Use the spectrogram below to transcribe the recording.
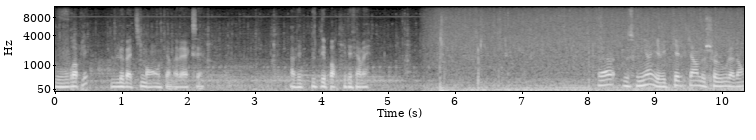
Vous vous rappelez? Le bâtiment auquel on avait accès. Avec toutes les portes qui étaient fermées. Là, de souvenir, il y avait quelqu'un de chelou là-dedans.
